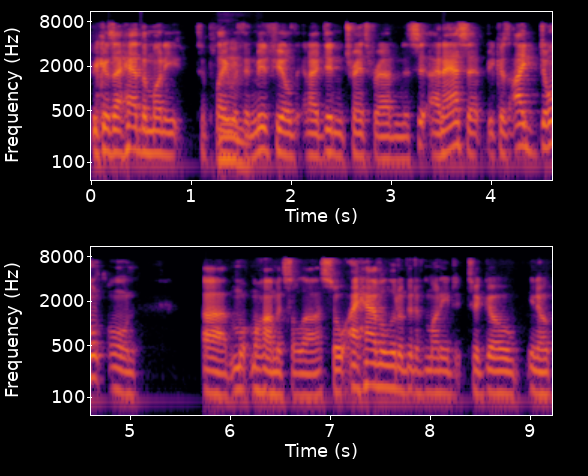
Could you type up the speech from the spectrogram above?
because i had the money to play mm. with in midfield and i didn't transfer out an, an asset because i don't own uh, Mohamed Salah. So I have a little bit of money to, to, go, you know,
